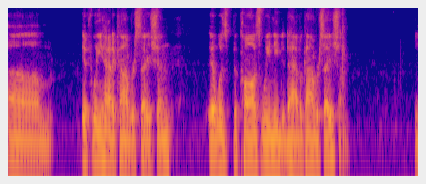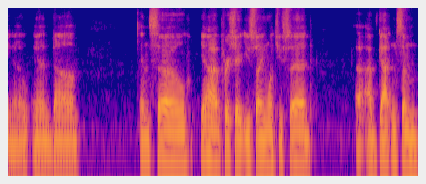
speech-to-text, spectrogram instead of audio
um, if we had a conversation, it was because we needed to have a conversation, you know, and um, and so yeah, I appreciate you saying what you said. Uh, I've gotten some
